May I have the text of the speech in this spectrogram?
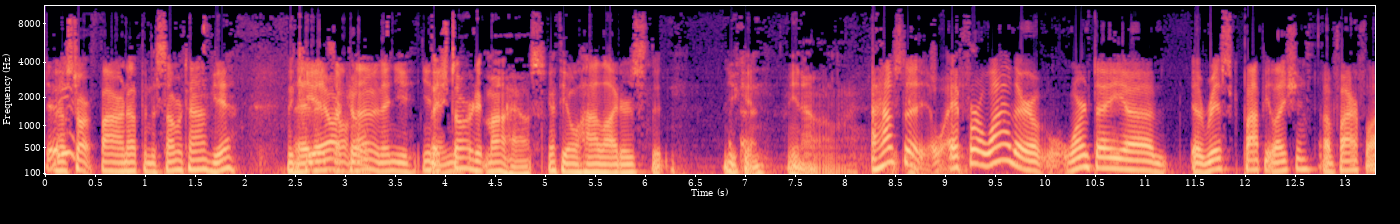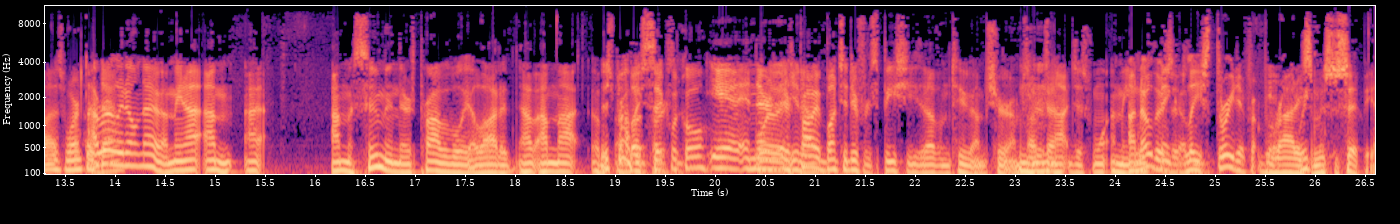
Do They'll you? start firing up in the summertime. Yeah. The kids yeah, don't cool. know. And then you, you they know, started at my house. Got the old highlighters that you can, you know. How's the? For a while there, weren't they uh, a risk population of fireflies? Weren't they? I down? really don't know. I mean, I, I'm. I, I'm assuming there's probably a lot of. I'm not. A, it's probably cyclical. Yeah, and there, there's probably know. a bunch of different species of them too. I'm sure. I'm sure okay. there's not just one. I mean, I know there's at least three different varieties yeah, we, of Mississippi.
